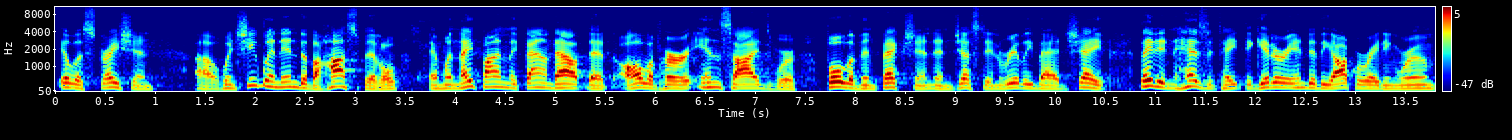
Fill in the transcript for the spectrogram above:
illustration, uh, when she went into the hospital and when they finally found out that all of her insides were full of infection and just in really bad shape, they didn't hesitate to get her into the operating room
